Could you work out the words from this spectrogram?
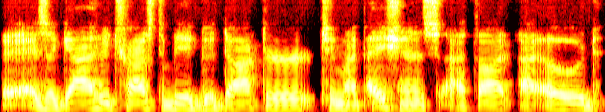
As a guy who tries to be a good doctor to my patients, I thought I owed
